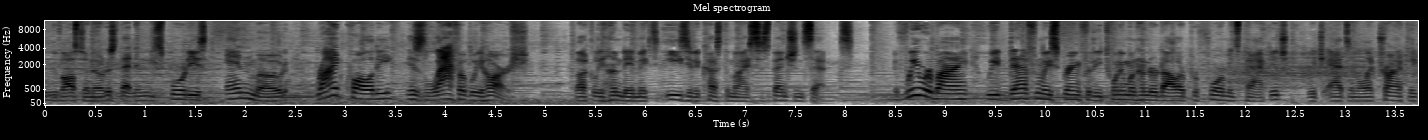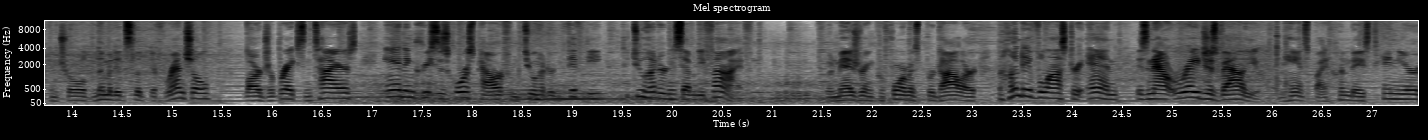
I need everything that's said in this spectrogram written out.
We've also noticed that in the sportiest N mode, ride quality is laughably harsh. Luckily, Hyundai makes it easy to customize suspension settings. If we were buying, we'd definitely spring for the $2,100 performance package, which adds an electronically controlled limited slip differential, larger brakes and tires, and increases horsepower from 250 to 275. When measuring performance per dollar, the Hyundai Veloster N is an outrageous value, enhanced by Hyundai's 10 year,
